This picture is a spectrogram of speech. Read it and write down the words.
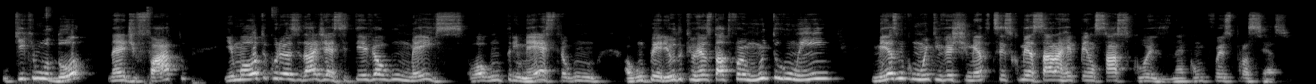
O que, que mudou, né, de fato? E uma outra curiosidade é se teve algum mês ou algum trimestre, algum, algum período que o resultado foi muito ruim, mesmo com muito investimento, que vocês começaram a repensar as coisas, né? Como foi esse processo?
